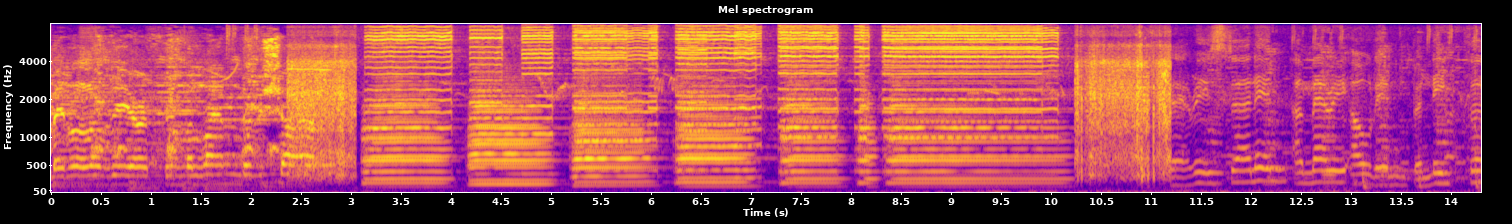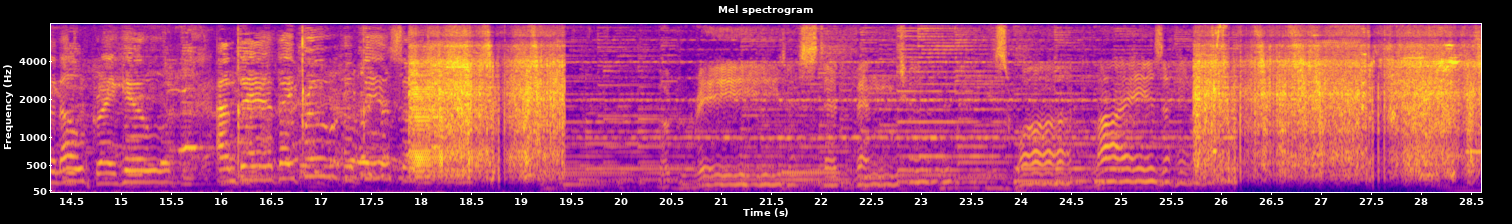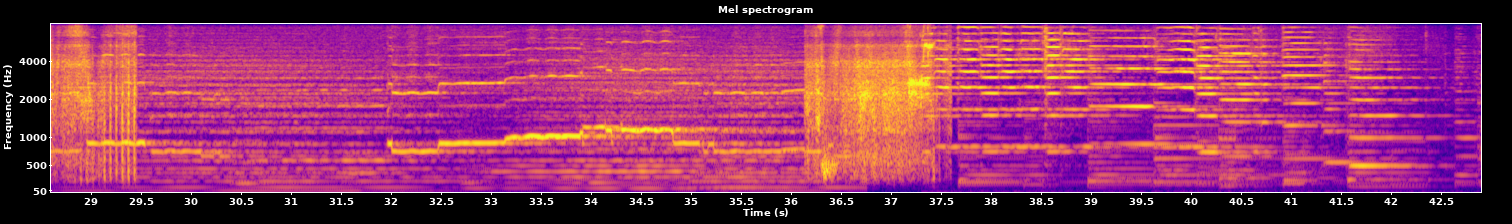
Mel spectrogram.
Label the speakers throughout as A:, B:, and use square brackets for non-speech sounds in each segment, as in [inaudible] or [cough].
A: middle of the earth in the land of Shire.
B: There is an inn, a merry old inn, beneath an old grey hill, and there they brew a beer so.
C: The greatest adventure is what lies ahead.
